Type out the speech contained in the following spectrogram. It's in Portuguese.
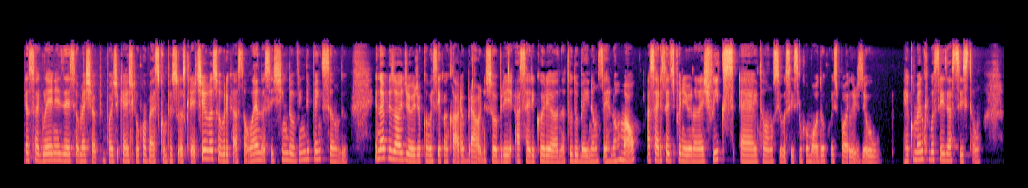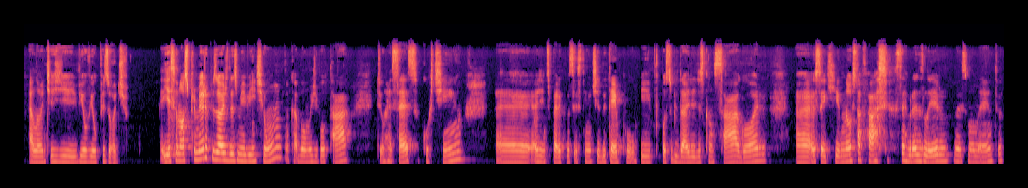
eu sou a Glennis e esse é o Mashup, um podcast que eu converso com pessoas criativas sobre o que elas estão lendo, assistindo, ouvindo e pensando. E no episódio de hoje eu conversei com a Clara Brown sobre a série coreana Tudo Bem Não Ser Normal. A série está disponível na Netflix, é, então se vocês se incomodam com spoilers, eu recomendo que vocês assistam ela antes de vir ouvir o episódio. E esse é o nosso primeiro episódio de 2021, acabamos de voltar de um recesso curtinho. É, a gente espera que vocês tenham tido tempo e possibilidade de descansar agora. É, eu sei que não está fácil ser brasileiro nesse momento,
